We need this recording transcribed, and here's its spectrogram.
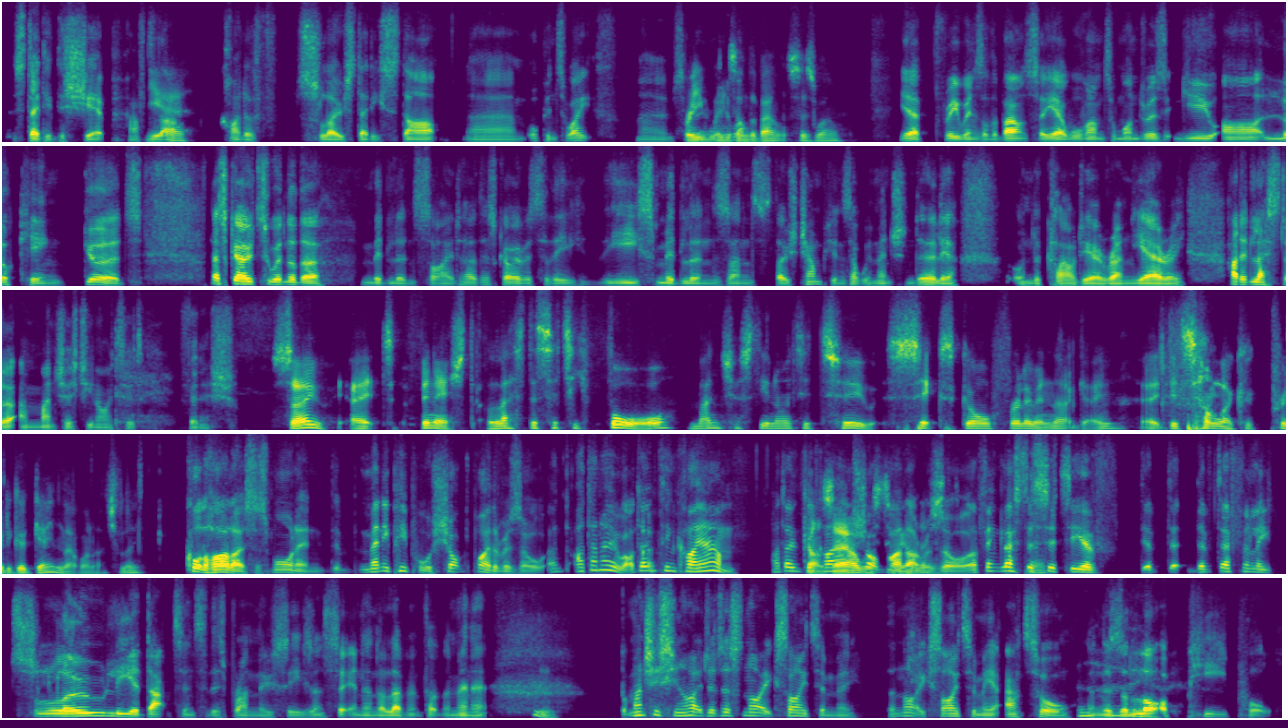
steadied the ship after yeah. that kind of slow, steady start um, up into eighth. Um, so three wins well. on the bounce as well. Yeah, three wins on the bounce. So yeah, Wolverhampton Wanderers, you are looking good. Let's go to another Midlands side. Uh, let's go over to the the East Midlands and those champions that we mentioned earlier under Claudio Ranieri. How did Leicester and Manchester United finish? So it finished Leicester City 4, Manchester United 2. Six goal thriller in that game. It did sound like a pretty good game, that one, actually. Caught the highlights this morning. Many people were shocked by the result. And I don't know. I don't think I am. I don't think I am shocked by that result. I think Leicester yeah. City have they've, definitely slowly adapted to this brand new season, sitting in 11th at the minute. Hmm. But Manchester United are just not exciting me. They're not exciting me at all. And there's a lot of people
